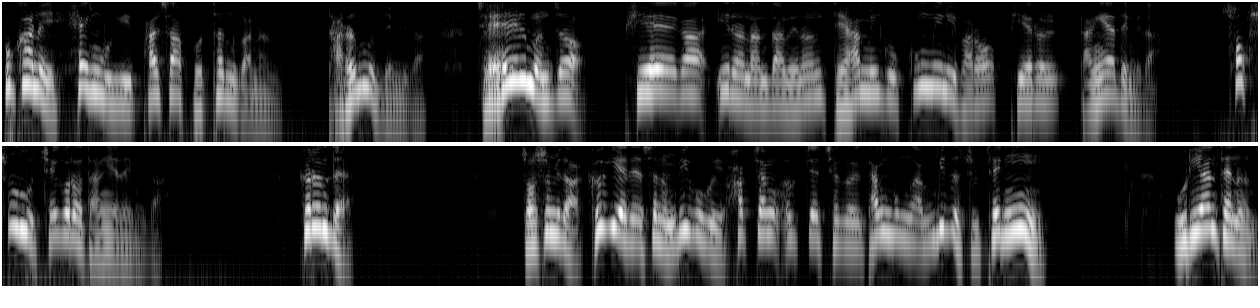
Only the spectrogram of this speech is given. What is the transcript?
북한의 핵무기 발사 버튼과는 다른 문제입니다. 제일 먼저 피해가 일어난다면은 대한민국 국민이 바로 피해를 당해야 됩니다. 속수무책으로 당해야 됩니다. 그런데 좋습니다. 거기에 대해서는 미국의 확장 억제책을 당분간 믿어줄 테니 우리한테는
